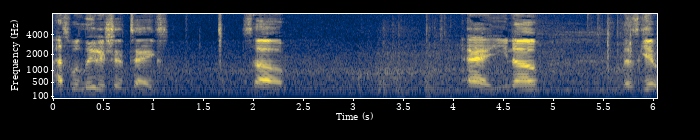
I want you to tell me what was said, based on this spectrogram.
That's what leadership takes. So, hey, you know, let's get,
